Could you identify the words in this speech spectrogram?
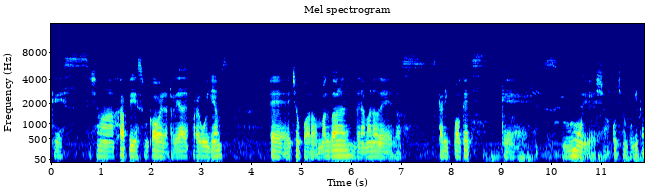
que se llama Happy, es un cover en realidad de Pharrell Williams eh, hecho por McDonald's de la mano de los Scary Pockets que es muy bello. Escuchen un poquito.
